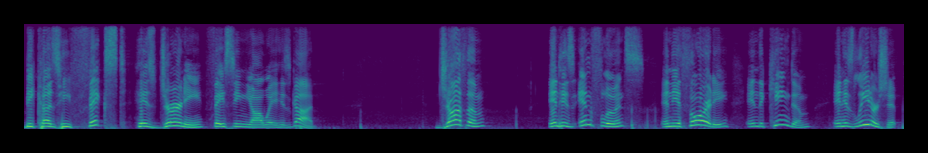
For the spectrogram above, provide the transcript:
because he fixed his journey facing Yahweh his God. Jotham, in his influence, in the authority, in the kingdom, in his leadership,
